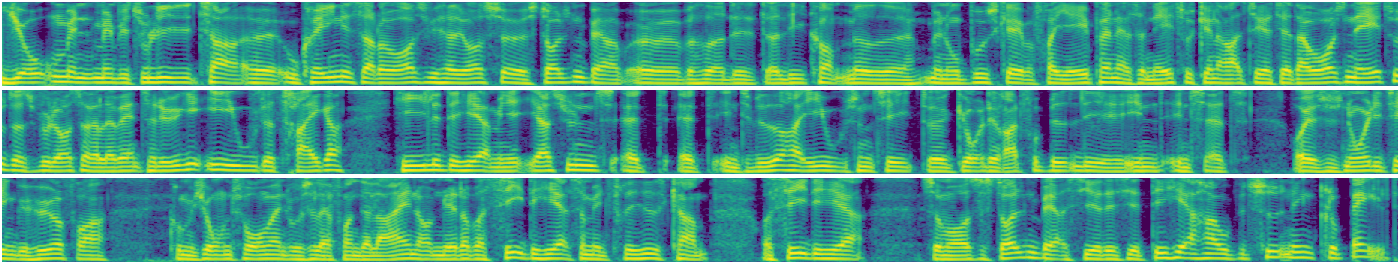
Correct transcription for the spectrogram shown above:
Jo, men, men hvis du lige tager øh, Ukraine, så er der jo også, vi havde jo også øh, Stoltenberg, øh, hvad hedder det, der lige kom med, øh, med nogle budskaber fra Japan, altså NATO's generalsekretær. Der er jo også NATO, der selvfølgelig også er relevant, så det er jo ikke EU, der trækker hele det her, men jeg, jeg synes, at, at indtil videre har EU sådan set øh, gjort et ret forbedelig øh, indsats, og jeg synes, nogle af de ting, vi hører fra kommissionens formand Ursula von der Leyen om netop at se det her som en frihedskamp, og se det her, som også Stoltenberg siger det, siger, at det her har jo betydning globalt.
